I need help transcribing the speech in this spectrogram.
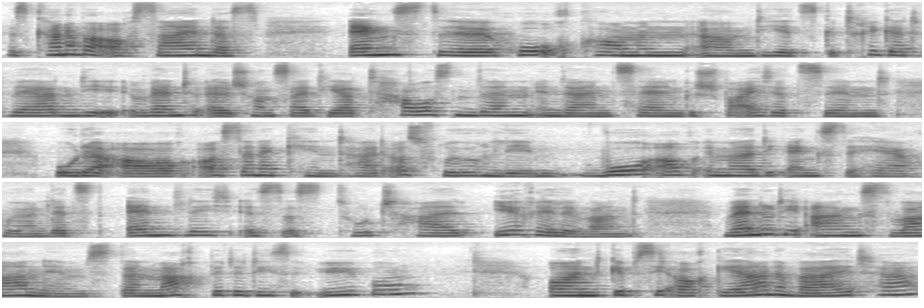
Es kann aber auch sein, dass Ängste hochkommen, ähm, die jetzt getriggert werden, die eventuell schon seit Jahrtausenden in deinen Zellen gespeichert sind oder auch aus deiner Kindheit, aus früheren Leben, wo auch immer die Ängste herrühren. Letztendlich ist es total irrelevant. Wenn du die Angst wahrnimmst, dann mach bitte diese Übung und gib sie auch gerne weiter.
